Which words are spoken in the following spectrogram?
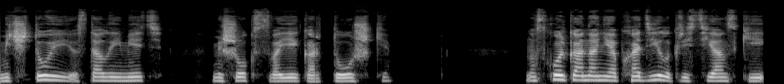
Мечтой ее стало иметь мешок своей картошки, но сколько она не обходила крестьянские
